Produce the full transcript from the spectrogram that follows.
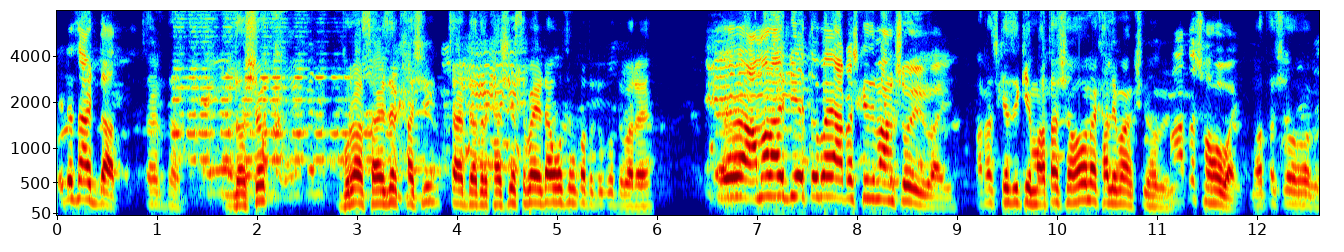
এটা চার দাঁত। চার দাঁত। দর্শক গোড়া সাইজের খাসি চার দাঁতের খাসি আছে ভাই এটা ওজন কতটুকু হতে পারে? এ, আমার আইডিয়া তো ভাই আঠাশ কেজি মাংস হইবে ভাই। আঠাশ কেজি কি মাথা সহ না খালি মাংস হবে? মাথা সহ ভাই। মাথা সহ হবে।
